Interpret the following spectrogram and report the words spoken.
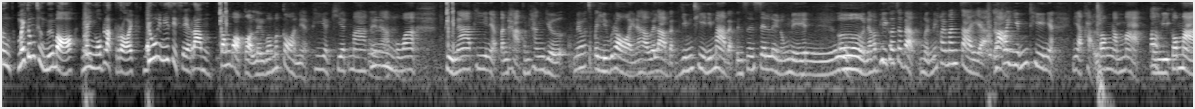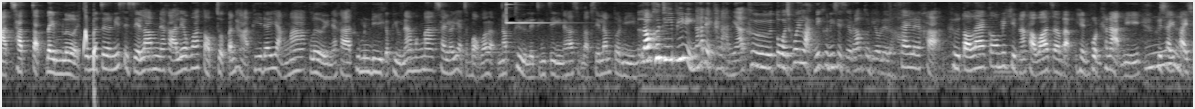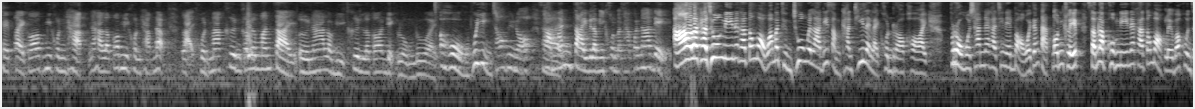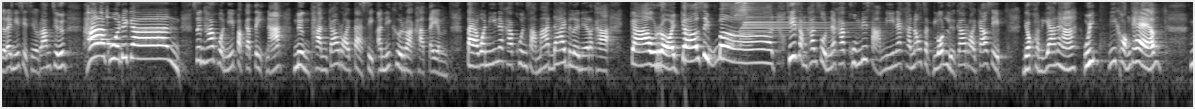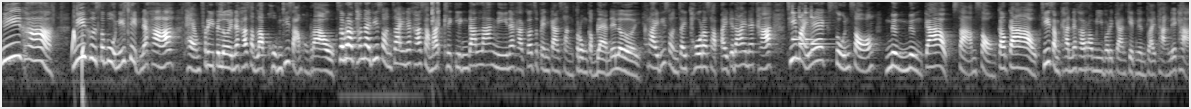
นึ่งไม่ต้องถึงมือหมอในงบหลักร้อย ด้วยนิสิตเซรั่ม ต้องบอกก่อนเลยว่าเมื่อก่อนเนี่ยพี่อะเครียดมากเลยนะ อืม เพราะว่าผิวหน้าพี่เนี่ยปัญหาค่อนข้างเยอะ ไม่ว่าจะเป็นริ้วรอยนะคะ เวลาแบบยิ้มทีนี่มาแบบเป็นเส้นๆเลยน้องเนท เออ นะคะพี่ก็จะแบบเหมือนไม่ค่อยมั่นใจอะ่ะ แล้วก็ยิ้มทีเนี่ย เนี่ยค่ะร่องน้ำหมาก ตรงนี้ก็มาชัดจัดเต็มเลย จนมาเจอนิสสิตเซรั่มนะคะ เรียกว่าตอบโจทย์ปัญหาพี่ได้อย่างมากเลยนะคะ คือมันดีกับผิวหน้ามากๆ ใช้แล้วอยากจะบอกว่าแบบนับถือเลยจริงๆนะคะสำหรับเซรั่มตัวนี้ แล้วคือที่พี่หนิงหน้าเด็กขนาดเนี้ยคือตัวช่วยหลักนี่คือนิสิตเซรั่มตัวเดียวเลยเหรอคะ ใช่เลยค่ะ คือตอนแรกก็ไม่คิดนะคะ ว่าจะแบบเห็นผลขนาดนี้ อืม คือใช้ไปใช้ไปก็มีคนทักนะคะ แล้วก็มีคนทักแบบหลายคนมากขึ้น ก็เริ่มมั่นใจ เออหน้าเราดีขึ้นแล้วก็เด็กลงด้วย โอ้โห ผู้หญิงชอบนี่เนาะใช่ ความมั่นใจเวลามีคนมาทักว่าหน้าเด็ก เอาละค่ะ ช่วงนี้นะคะ ต้องบอกว่ามาถึงช่วงเวลาที่สำคัญที่หลาย ๆ คนรอคอย โปรโมชั่นนะคะ ที่เน็ตบอกไว้ตั้งแต่ต้นคลิปสำหรับคุมนี้นะคะ ต้องบอกเลยว่าคุณจะได้นิสิตเซรั่มถึง 5 ขวดด้วยกัน ซึ่ง 5 ขวดนี้ปกตินะ 1,980 อันนี้คือราคาเต็ม แต่วันนี้นะคะคุณสามารถได้ไปเลยในราคา 990 บาท ที่สำคัญสุดนะคะ คุ้มที่ 3 นี้นะคะ นอกจากลดเหลือ 990 เดี๋ยวขออนุญาตนะคะอุ๊ย มีของแถม นี่ค่ะนี่คือสบู่นิสิตนะคะ แถมฟรีไปเลยนะคะสำหรับคุ้มที่ 3 ของเราสำหรับท่านใดที่สนใจนะคะ สามารถคลิกลิงก์ด้านล่างนี้นะคะ ก็จะเป็นการสั่งตรงกับแบรนด์ได้เลย ใครที่สนใจโทรศัพท์ไปก็ได้นะคะ ที่หมายเลข 02-119-3299 ที่สำคัญนะคะ เรามีบริการเก็บเงินปลายทางด้วยค่ะ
